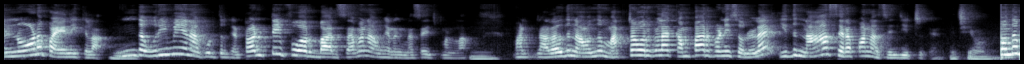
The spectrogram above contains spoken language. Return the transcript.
என்னோட பயணிக்கலாம். இந்த உரிமையை நான் கொடுத்துருக்கேன். டுவெண்ட்டி ஃபோர் பார் செவன் அவங்க எனக்கு மெசேஜ் பண்ணலாம். அதாவது நான் வந்து மற்றவர்களா கம்பேர் பண்ணி சொல்லல இது நான் சிறப்பா நான் நிச்சயம். வந்து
